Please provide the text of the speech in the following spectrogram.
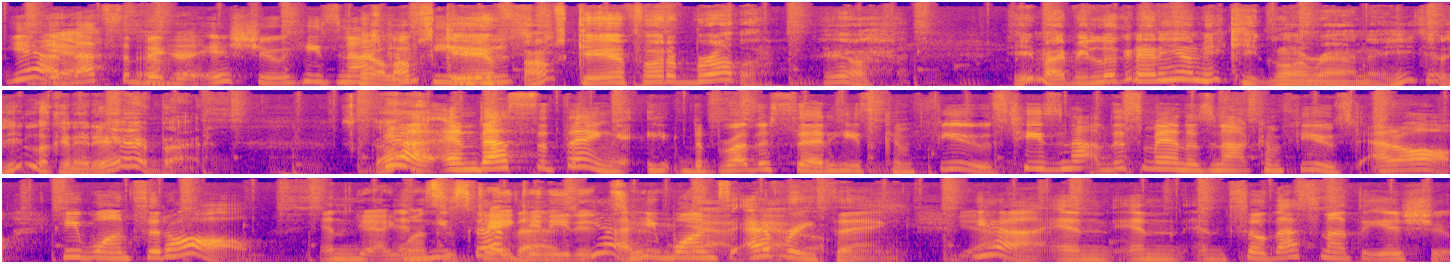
Yeah, yeah, that's the bigger issue. He's not Hell, confused. I'm scared. I'm scared for the brother. Yeah, he might be looking at him. He keep going around there. He just he looking at everybody. Yeah, and that's the thing. He- The brother said he's confused. He's not. This man is not confused at all. He wants it all, and Yeah, he and wants he his cake that. and eat it Yeah, too. he wants Yeah, yeah. everything. Yeah. Yeah. and and and so that's not the issue.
